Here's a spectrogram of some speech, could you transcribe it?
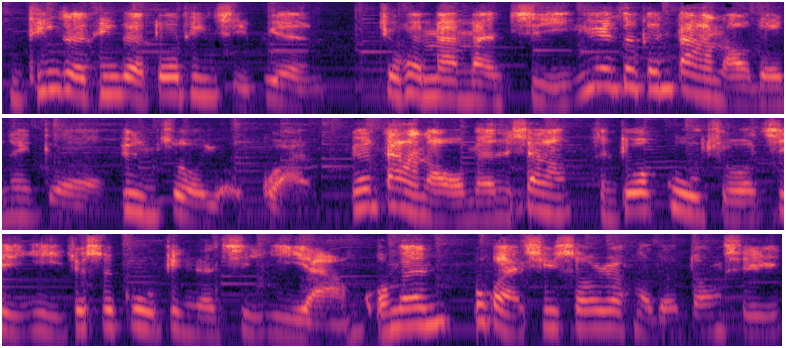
你听着听着，多听几遍。就会慢慢记忆，因为这跟大脑的那个运作有关。因为大脑，我们像很多固着记忆，就是固定的记忆啊。我们不管吸收任何的东西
